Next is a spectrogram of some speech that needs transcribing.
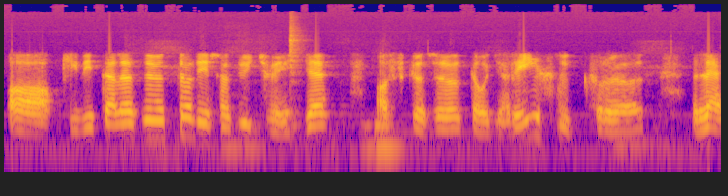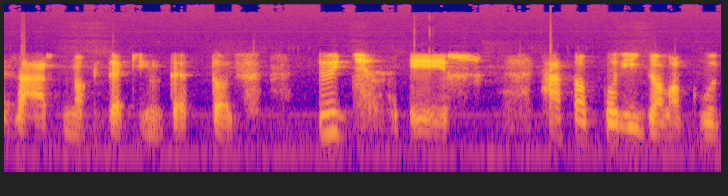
a kivitelezőtől, és az ügyvédje azt közölte, hogy a részükről lezártnak tekintett az ügy, és hát akkor így alakult.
